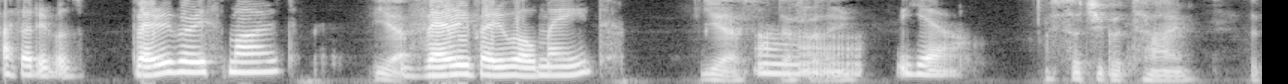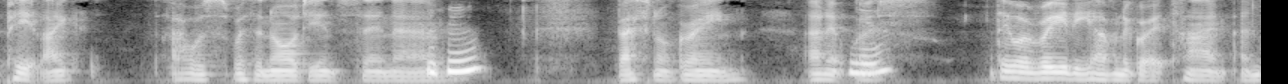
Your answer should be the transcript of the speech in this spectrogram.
I thought it was very very smart, yeah. very very well made. Yes, Uh, definitely. Yeah. such a good time. The Pete, like, I was with an audience in um, Mm-hmm. Bethnal Green, and it was they were really having a great time, and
